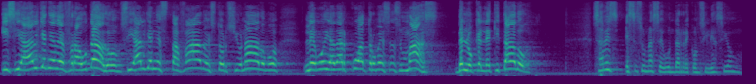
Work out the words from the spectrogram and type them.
Y si a alguien he defraudado, si a alguien estafado, extorsionado, le voy a dar cuatro veces más de lo que le he quitado. ¿Sabes? Esa es una segunda reconciliación.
